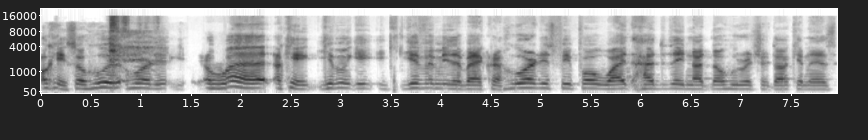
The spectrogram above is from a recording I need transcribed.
Okay, so who who are the, what? Okay, give me give me the background. Who are these people? Why? How do they not know who Richard Dawkins is?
